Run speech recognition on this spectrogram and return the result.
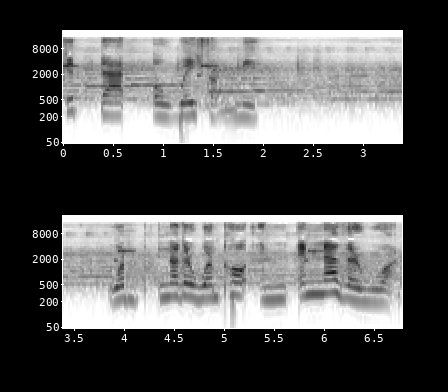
Get that away from me. One, another Wurmple and another one.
